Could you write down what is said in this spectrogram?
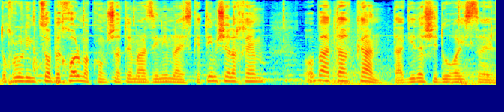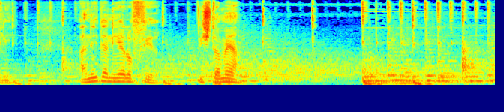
תוכלו למצוא בכל מקום שאתם מאזינים להסכתים שלכם, או באתר כאן, תאגיד השידור הישראלי. אני דניאל אופיר. משתמע. thank you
